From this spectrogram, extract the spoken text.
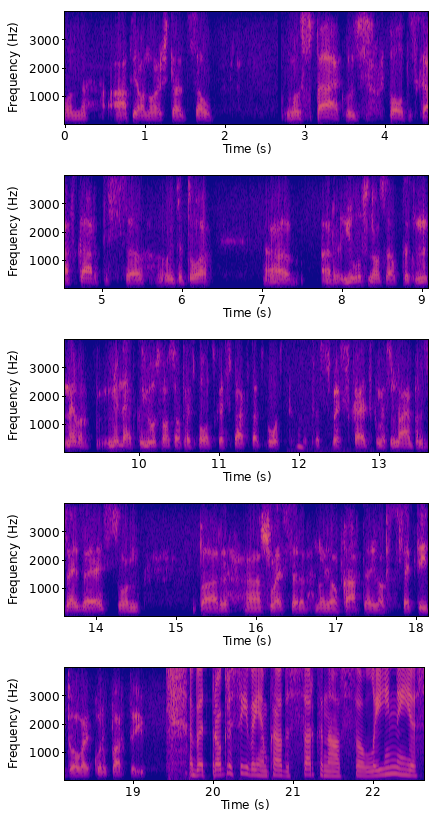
un atjaunojuši tādu savu nu, spēku uz politiskās kartas. Uh, līdz ar to uh, ar jūsu nosaukt, nevar minēt, ka jūsu nosauktais politiskais spēks tāds būs. Tas mēs skaidrs, ka mēs runājam par ZZS un par uh, Šlesera nu jau kārtējo septīto vai kuru partiju. Bet progresīvajiem kādas sarkanās līnijas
